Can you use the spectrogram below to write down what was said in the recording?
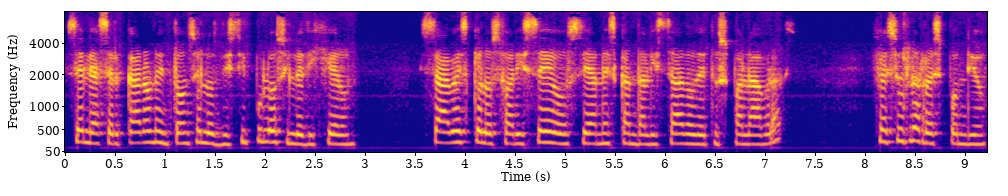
Se le acercaron entonces los discípulos y le dijeron, ¿Sabes que los fariseos se han escandalizado de tus palabras? Jesús le respondió,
